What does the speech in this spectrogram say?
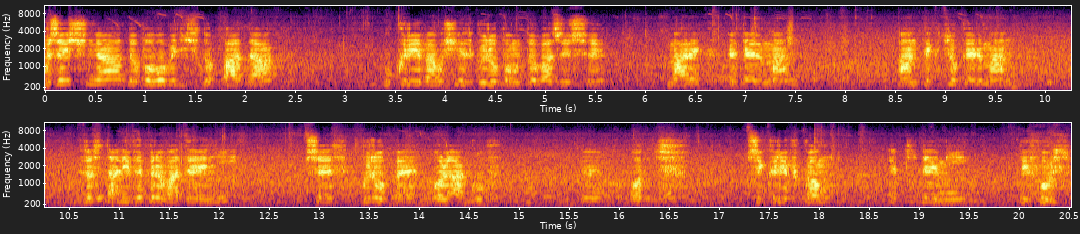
września do połowy listopada ukrywał się z grupą towarzyszy Marek Edelman, Antek Zuckerman. Zostali wyprowadzeni przez grupę Polaków y, pod przykrywką epidemii tyfusu.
